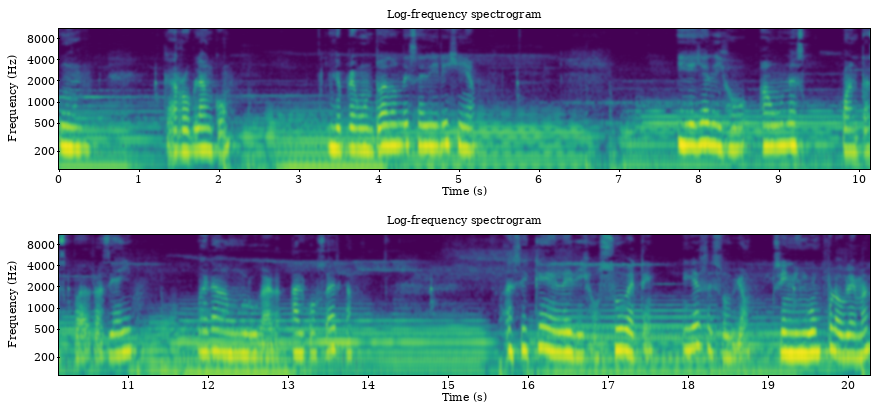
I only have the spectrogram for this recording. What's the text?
un carro blanco. Le preguntó a dónde se dirigía y ella dijo a unas cuantas cuadras de ahí. Era un lugar algo cerca. Así que él le dijo, súbete. Ella se subió sin ningún problema.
